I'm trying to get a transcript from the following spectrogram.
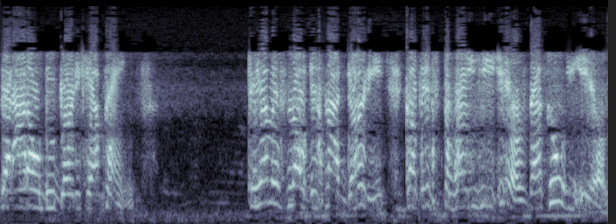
that I don't do dirty campaigns. To him, it's no, it's not dirty because it's the way he is. That's who he is.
